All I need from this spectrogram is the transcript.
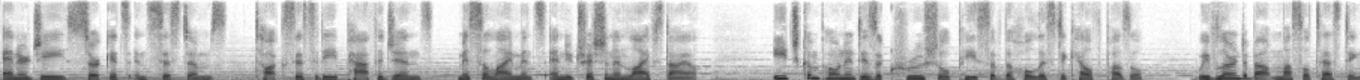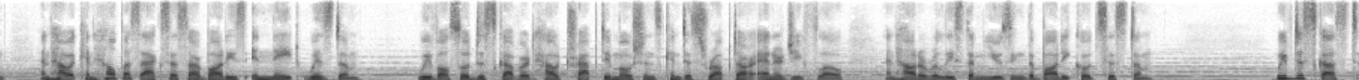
energy, circuits and systems, toxicity, pathogens, misalignments, and nutrition and lifestyle. Each component is a crucial piece of the holistic health puzzle. We've learned about muscle testing and how it can help us access our body's innate wisdom. We've also discovered how trapped emotions can disrupt our energy flow and how to release them using the body code system. We've discussed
